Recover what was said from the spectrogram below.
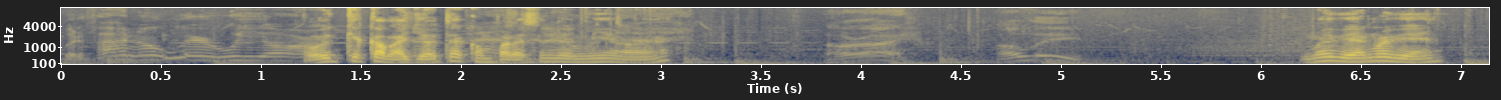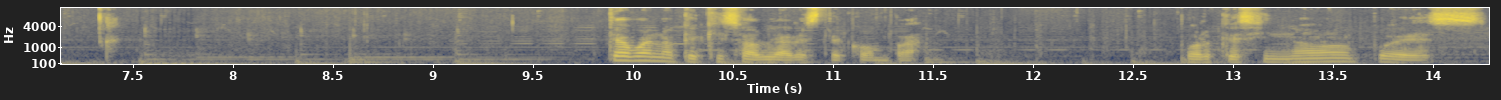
But if I know where we are, Uy, qué caballote a comparación del mío, ¿eh? Muy bien, muy bien. Qué bueno que quiso hablar este compa. Porque si no, pues...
